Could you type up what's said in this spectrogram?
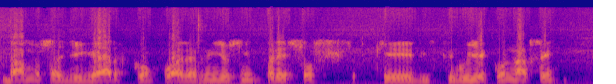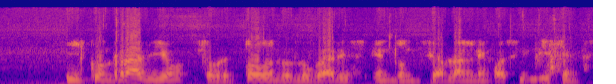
vamos a llegar con cuadernillos impresos que distribuye CONAFE y con radio, sobre todo en los lugares en donde se hablan lenguas indígenas.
